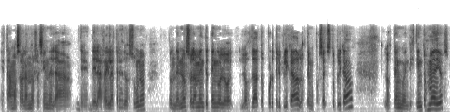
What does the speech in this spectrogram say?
estábamos hablando recién de la, de, la regla 321, donde no solamente tengo los datos por triplicado, los tengo por sextuplicado, los tengo en distintos medios,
